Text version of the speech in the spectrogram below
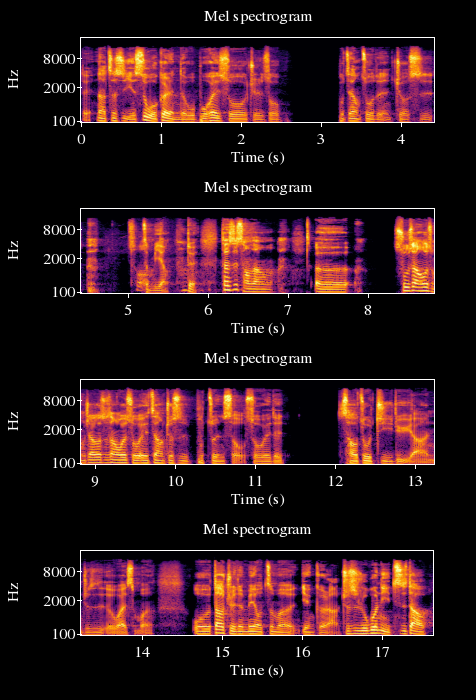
对，那这是也是我个人的，我不会说觉得说不这样做的人就是。怎么样？对，但是常常，呃，书上或什么教科书上会说，哎，这样就是不遵守所谓的操作纪律啊，你就是额外什么？我倒觉得没有这么严格啦。就是如果你知道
